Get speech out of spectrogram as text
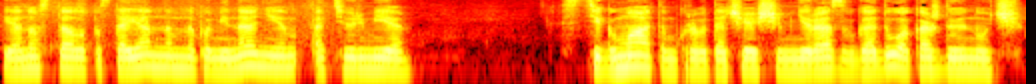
и оно стало постоянным напоминанием о тюрьме, стигматом, кровоточащим не раз в году, а каждую ночь.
